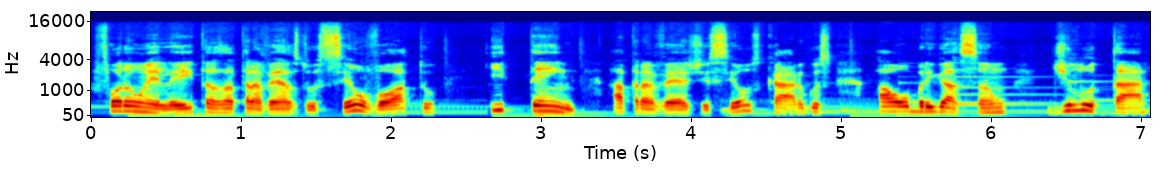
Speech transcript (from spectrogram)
foram eleitas através do seu voto e têm, através de seus cargos, a obrigação de lutar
